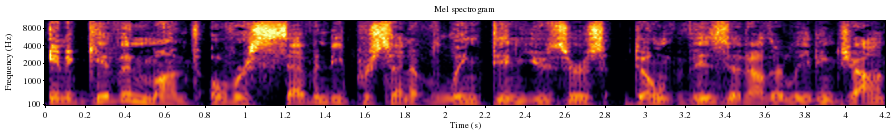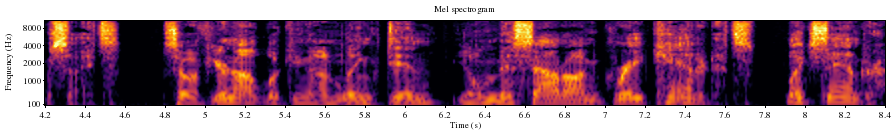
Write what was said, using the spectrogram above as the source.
In a given month, over 70% of LinkedIn users don't visit other leading job sites. So if you're not looking on LinkedIn, you'll miss out on great candidates like Sandra.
